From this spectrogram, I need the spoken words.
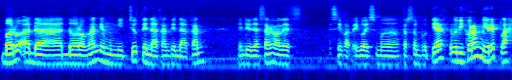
baru ada dorongan yang memicu tindakan-tindakan yang didasarkan oleh sifat egoisme tersebut ya lebih kurang mirip lah.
